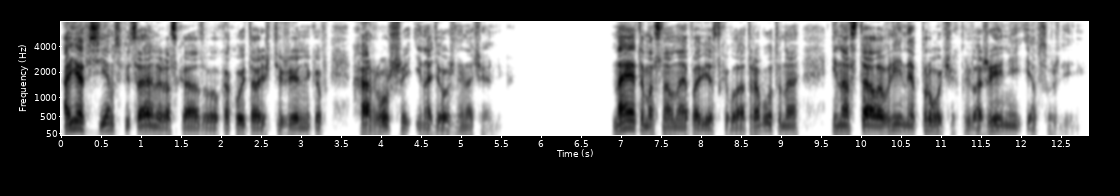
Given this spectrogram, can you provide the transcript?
а я всем специально рассказывал, какой товарищ Тяжельников хороший и надежный начальник. На этом основная повестка была отработана, и настало время прочих предложений и обсуждений.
